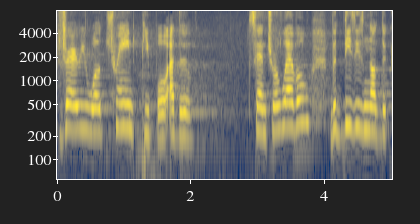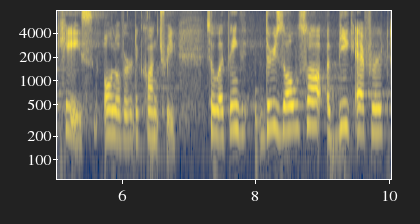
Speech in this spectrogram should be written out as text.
very well-trained people at the central level, but this is not the case all over the country. So I think there is also a big effort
